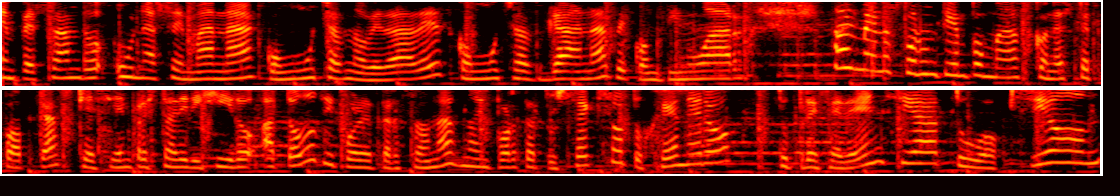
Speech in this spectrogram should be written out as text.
empezando una semana con muchas novedades, con muchas ganas de continuar al menos por un tiempo más con este podcast que siempre está dirigido a todo tipo de personas, no importa tu sexo, tu género, tu preferencia, tu opción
